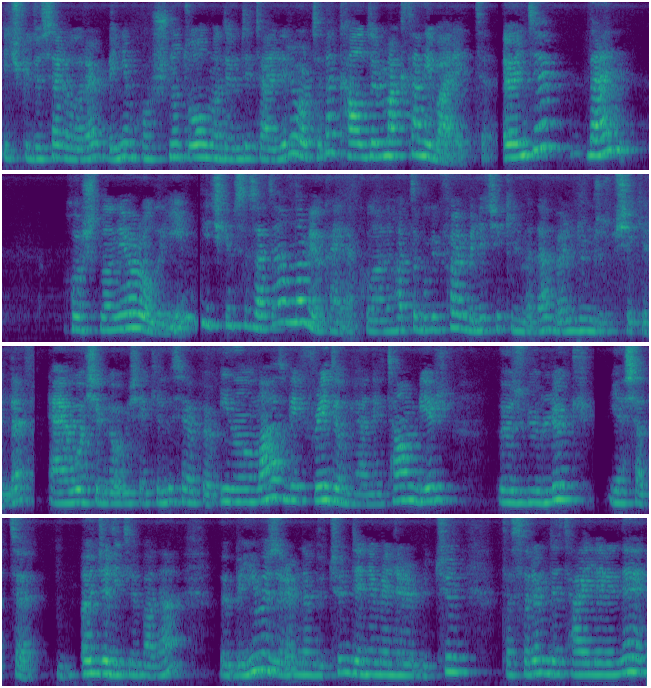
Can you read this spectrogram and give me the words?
içgüdüsel olarak benim hoşnut olmadığım detayları ortadan kaldırmaktan ibaretti. Önce ben hoşlanıyor olayım. Hiç kimse zaten anlamıyor kaynak kullanıyor. Hatta bugün fön bile çekilmeden böyle dümdüz bir şekilde yani washing go bir şekilde şey yapıyorum. İnanılmaz bir freedom yani tam bir özgürlük yaşattı. Öncelikle bana ve benim üzerimde bütün denemeleri, bütün tasarım detaylarını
